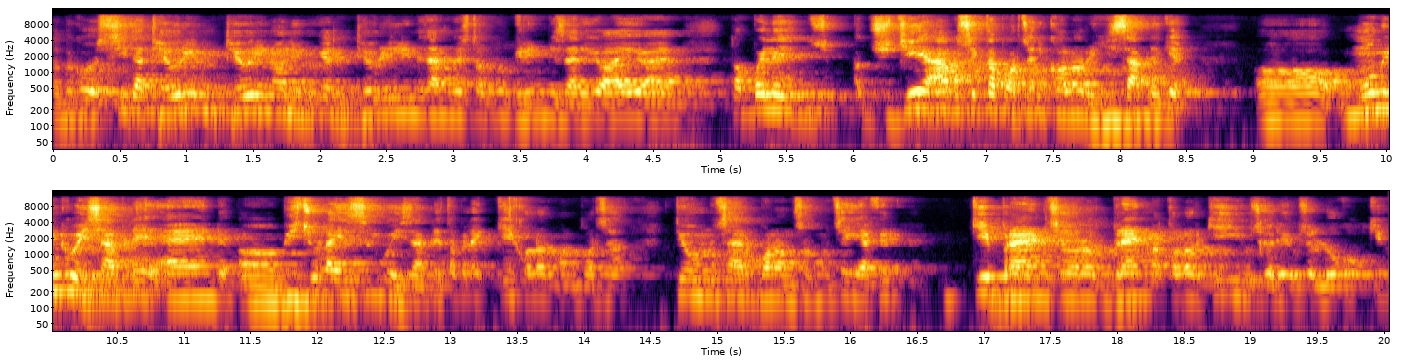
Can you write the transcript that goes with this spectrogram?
तपाईँको सिधा थ्योरी थ्योरी नलिनु क्या थ्योरी लिन जानुभएपछि तपाईँको ग्रिन मिसाएर यो आयो यो आयो। तपाईँले जे आवश्यकता पर्छ नि कलर हिसाबले के? मोमेन्टको हिसाबले एन्ड भिजुअलाइजेसनको हिसाबले तपाईँलाई के कलर मनपर्छ त्यो अनुसार बनाउन सक्नुहुन्छ या फिर के ब्रान्ड छ र ब्रान्डमा कलर के युज गरिएको छ लोगो के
